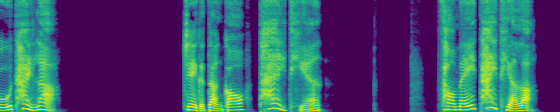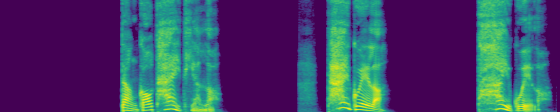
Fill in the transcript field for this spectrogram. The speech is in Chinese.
不太辣。这个蛋糕太甜。草莓太甜了。蛋糕太甜了。太贵了。太贵了。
